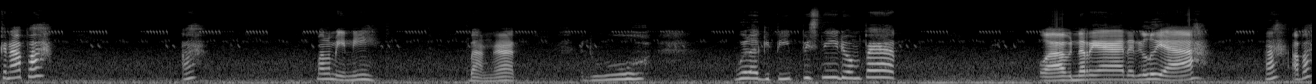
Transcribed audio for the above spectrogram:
kenapa? Ah? Malam ini? Banget. Aduh, gue lagi tipis nih dompet. Wah, bener ya dari lu ya. Hah? Apa?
